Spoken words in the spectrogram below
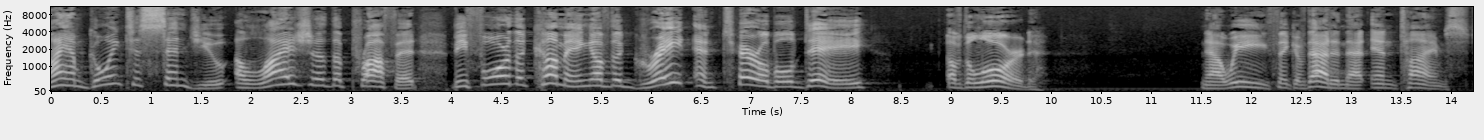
I am going to send you Elijah the prophet before the coming of the great and terrible day of the Lord. Now, we think of that in that end times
